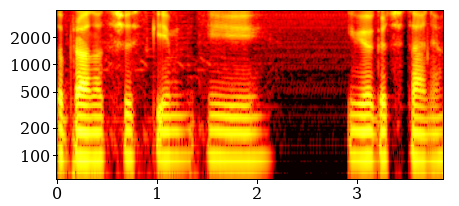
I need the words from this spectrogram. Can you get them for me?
Dobranoc wszystkim i, i miłego czytania.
